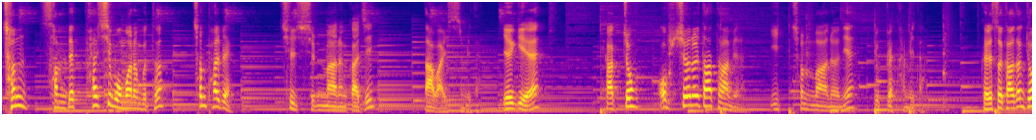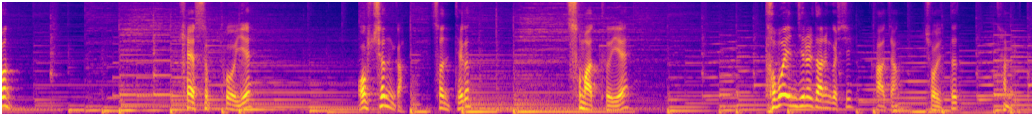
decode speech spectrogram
1385만원부터 1870만원까지 나와 있습니다. 여기에 각종 옵션을 다 더하면 2천만원에 육박합니다. 그래서 가장 좋은 캐스퍼의 옵션과 선택은 스마트의 터보 엔진을 다는 것이 가장 합니다.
